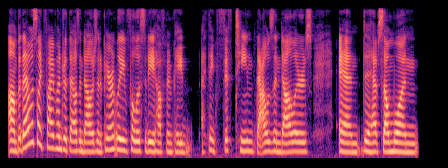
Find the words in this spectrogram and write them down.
Um, but that was like five hundred thousand dollars, and apparently Felicity Huffman paid I think fifteen thousand dollars, and to have someone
